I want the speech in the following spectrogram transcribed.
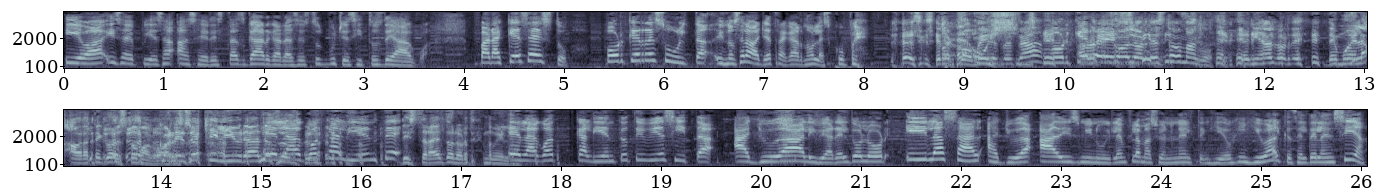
y va y se empieza a hacer estas gárgaras, estos buchecitos de agua. ¿Para qué es esto? Porque resulta, y no se la vaya a tragar, no la escupe. Es que se la come Uy, ah, ¿por qué ahora tengo dolor de estómago. Tenía dolor de... De muela, ahora tengo de estómago. Con eso equilibra los El agua dolores. caliente Distrae el dolor de muela. El agua caliente o tibiecita ayuda a aliviar el dolor y la sal ayuda a disminuir la inflamación en el tejido gingival, que es el de la encía.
